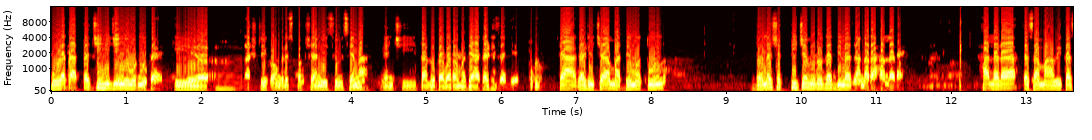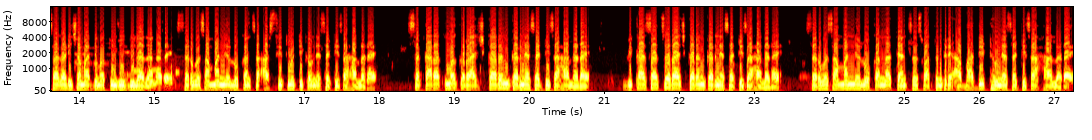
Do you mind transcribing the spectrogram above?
मुळात आताची ही जी निवडणूक आहे की राष्ट्रीय काँग्रेस पक्ष आणि शिवसेना यांची तालुकाभरामध्ये आघाडी झाली आहे. त्या आघाडीच्या माध्यमातून धनशक्तीच्या विरोधात दिला जाणारा हा लढा आहे हा लढा तसा महाविकास आघाडीच्या माध्यमातून जो दिला जाणार आहे सर्वसामान्य लोकांचं अस्तित्व टिकवण्यासाठीचा हा लढा आहे सकारात्मक राजकारण करण्यासाठीचा हा लढा आहे विकासाचं राजकारण करण्यासाठीचा हा लढा आहे सर्वसामान्य लोकांना त्यांचं स्वातंत्र्य अबाधित ठेवण्यासाठीचा हा लढा आहे.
